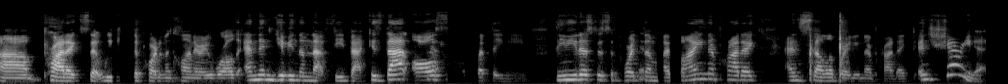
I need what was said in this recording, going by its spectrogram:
um, products that we can support in the culinary world and then giving them that feedback. Is that also what they need? They need us to support them by buying their product and celebrating their product and sharing it.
